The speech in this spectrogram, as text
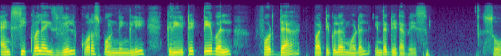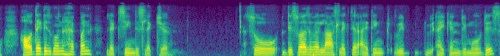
and Sequelize will correspondingly create a table for that particular model in the database. So how that is going to happen, let's see in this lecture. So this was our last lecture. I think we, I can remove this.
